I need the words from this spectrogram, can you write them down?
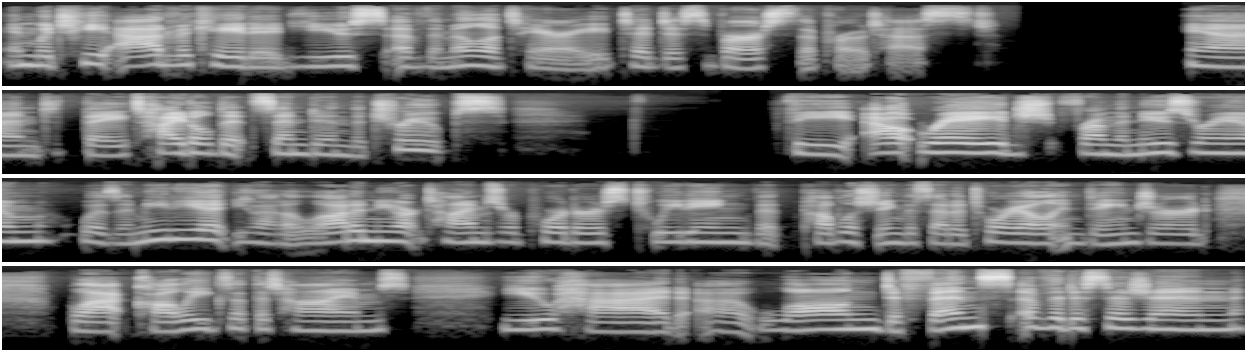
in which he advocated use of the military to disperse the protest. And they titled it Send in the Troops. The outrage from the newsroom was immediate. You had a lot of New York Times reporters tweeting that publishing this editorial endangered Black colleagues at the Times. You had a long defense of the decision.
